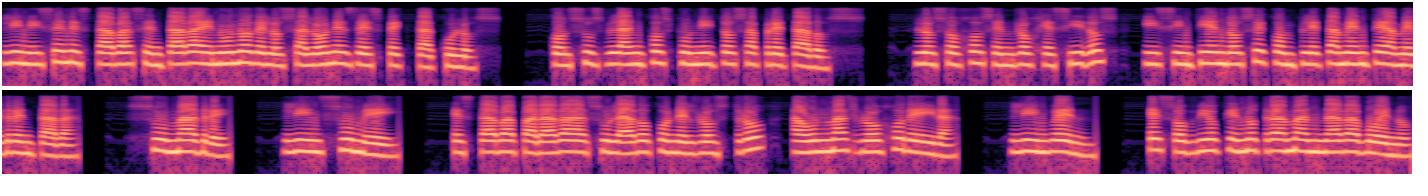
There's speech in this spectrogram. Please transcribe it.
Lin Isen estaba sentada en uno de los salones de espectáculos con sus blancos punitos apretados, los ojos enrojecidos, y sintiéndose completamente amedrentada. Su madre, Lin Sumei, estaba parada a su lado con el rostro, aún más rojo de ira. Lin Wen, es obvio que no traman nada bueno.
